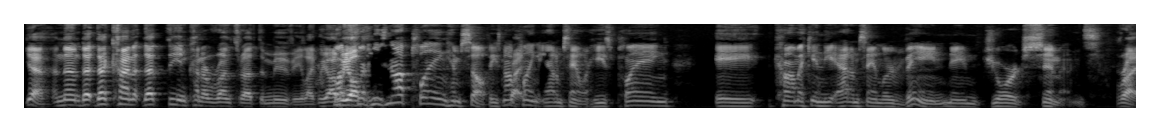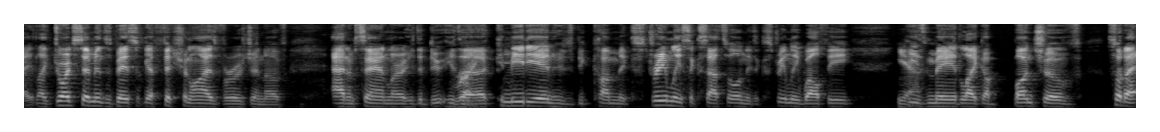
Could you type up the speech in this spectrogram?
yeah, and then that, that kind of that theme kind of runs throughout the movie. Like we, But, we all but he's not playing himself. He's not Right. playing Adam Sandler. He's playing a comic in the Adam Sandler vein named George Simmons. right. Like George Simmons is basically a fictionalized version of Adam Sandler. He's a he's a comedian who's become extremely successful and he's extremely wealthy. Yeah. He's made like a bunch of sort of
